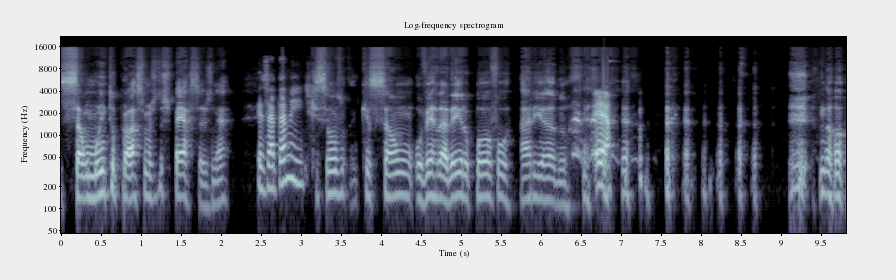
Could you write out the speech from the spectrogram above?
são muito próximos dos persas, né? Exatamente. Que são, que são o verdadeiro povo ariano. É. não,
